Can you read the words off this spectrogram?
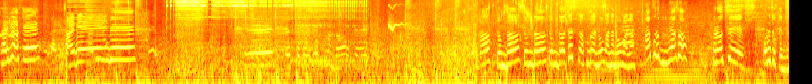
gybing 할게. gybing! 오케이. 됐어. 더 조금만 더. 좀 더, 좀 더, 좀 더. 됐어. 그만. 너무 많아, 너무 많아. 앞으로 밀면서. 그렇지. 오른쪽 당겨.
